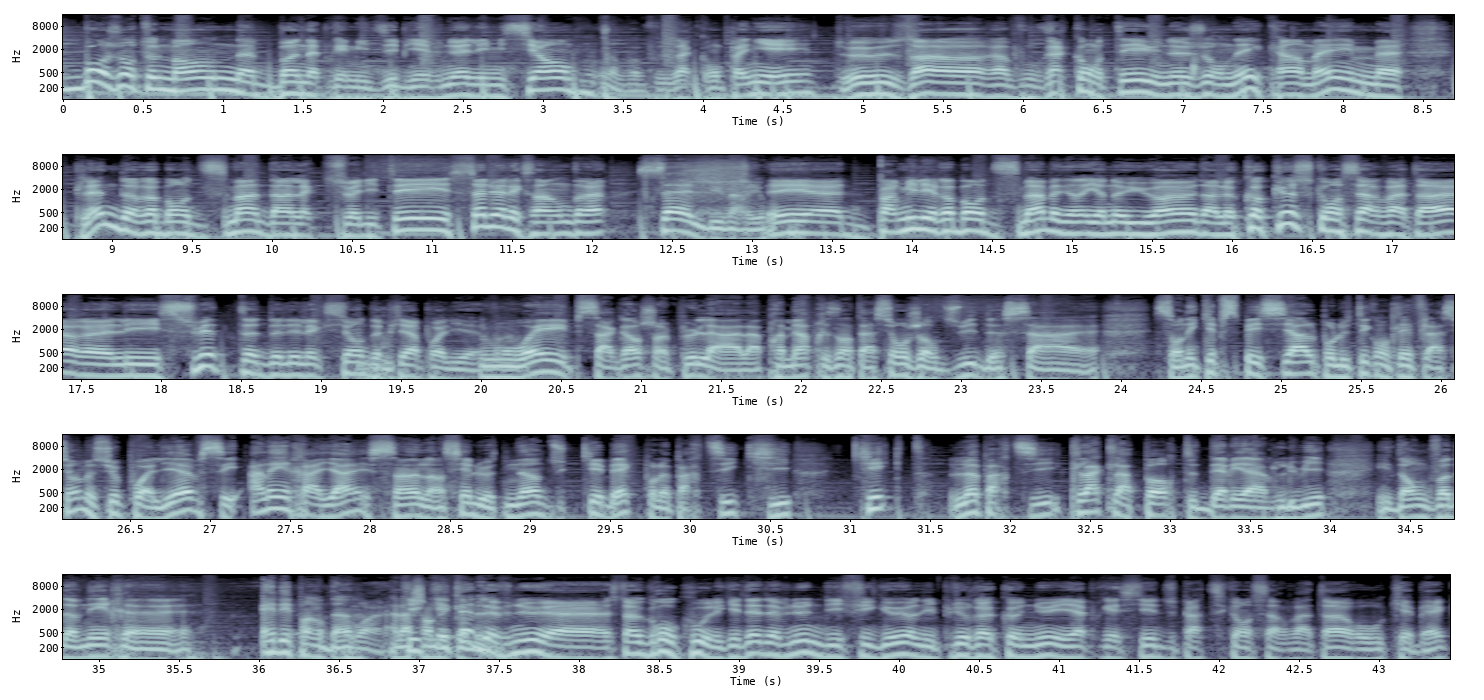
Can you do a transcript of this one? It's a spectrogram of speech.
Bonjour tout le monde, bon après-midi, bienvenue à l'émission. On va vous accompagner deux heures à vous raconter une journée quand même pleine de rebondissements dans l'actualité. Salut Alexandre. Salut Mario. Et euh, parmi les rebondissements, ben, il y en- y en a eu un dans le caucus conservateur, euh, les suites de l'élection de Pierre Poilievre. Oui, puis ça gâche un peu la, la première présentation aujourd'hui de sa euh, son équipe spéciale pour lutter contre l'inflation. Monsieur Poiliev, c'est Alain Reyes, hein, l'ancien lieutenant du Québec pour le parti qui quitte le parti, claque la porte derrière lui et donc va devenir euh, indépendant Ouais. à la Qui, Chambre qui des était communes. devenu, euh, c'est un gros coup, là, qui était devenu une des figures les plus reconnues et appréciées du Parti conservateur au Québec.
